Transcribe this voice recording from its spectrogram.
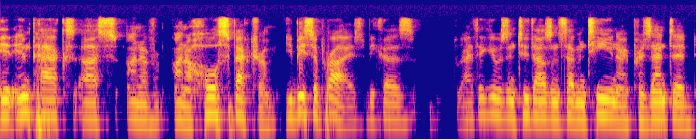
it impacts us on a on a whole spectrum. You'd be surprised because I think it was in 2017 I presented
